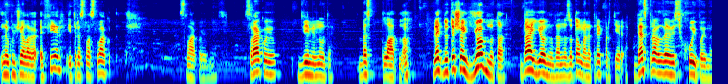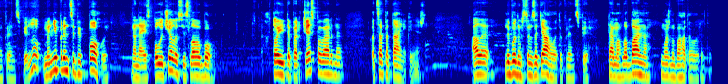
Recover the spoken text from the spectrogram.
не включила ефір і трясла слак... слакою, блядь. З ракою 2 минути. Безплатно. Блять, ну ти що, йобнута? Да, йобнута, но зато в мене три квартири. Де справедливість хуй пойме, в принципі. Ну, мені, в принципі, похуй на неї. Получилось, і слава Богу. Хто їй тепер честь поверне? Оце питання, звісно. Але не будемо з цим затягувати, в принципі. Тема глобальна, можна багато говорити.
